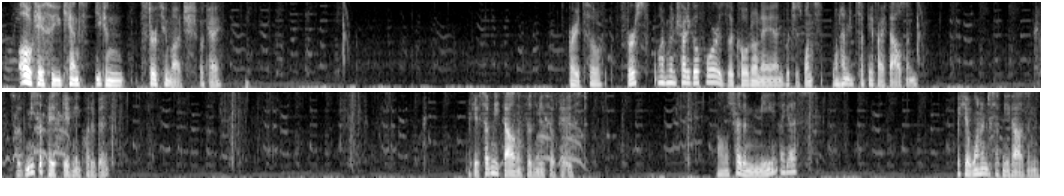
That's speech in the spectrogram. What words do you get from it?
for Oh, okay, so you can you can stir too much. Okay. Alright, so first what I'm gonna try to go for is the Korone end, which is once 175,000. So the miso paste gave me quite a bit. Okay, 70,000 for the miso paste. Uh, let's try the meat, I guess. Okay, 170,000.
